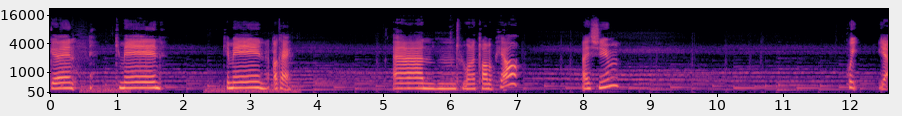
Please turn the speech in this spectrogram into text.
Get in. Come in. Come in. Okay. And we want to climb up here? I assume? Wait, yeah.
